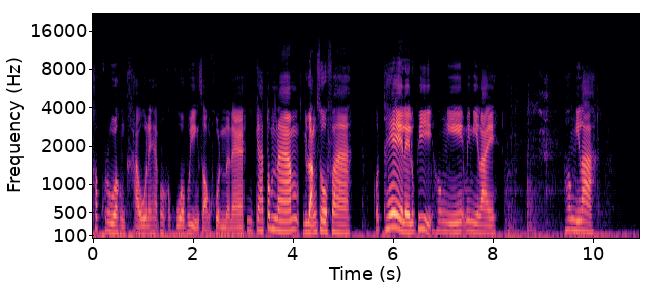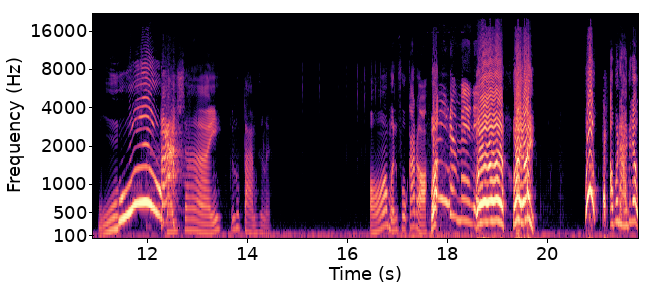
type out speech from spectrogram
ครอบครัวของเขานะครับครอบครัวผู้หญิงสองคนนะนะมีการต้มน้ำอยู่หลังโซฟาโคตรเท่เลยลูกพี่ห้องนี้ไม่มีอะไร ห้องนี้ล่ะโอ้ไฟฉายแล้วรูปตามนคืออะไร อ๋อ เหมือนโฟกัสเหรอวะ Wait a minute. เฮ้ย เฮ้ย เฮ้ยวู้เอามันหายไปแล้ว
